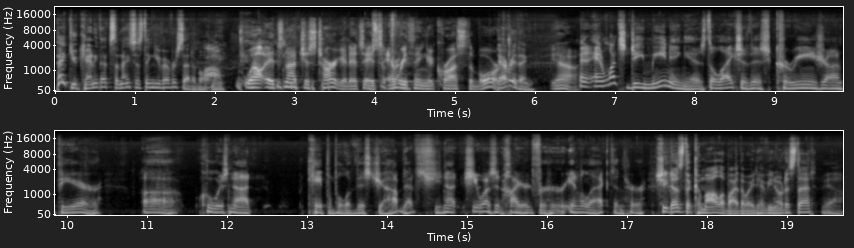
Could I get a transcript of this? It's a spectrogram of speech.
Thank you, Kenny. That's the nicest thing you've ever said about me. Well, it's not just Target. It's it's everything across the board. Everything. Yeah. And, and what's demeaning is the likes of this Karine Jean Pierre, uh, who is not capable of this job. That's she's not. She wasn't hired for her intellect and her. She does the Kamala, by the way. Have you noticed that? Yeah.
